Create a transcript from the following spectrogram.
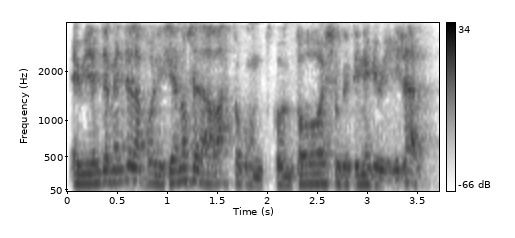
evidentemente la policía no se da abasto con, con todo eso que tiene que vigilar.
